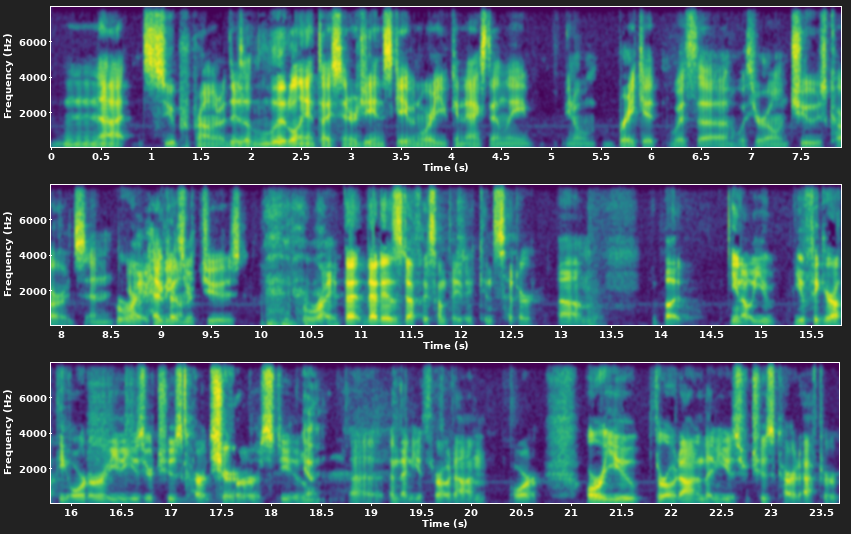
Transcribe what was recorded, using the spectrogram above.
not super prominent. There's a little anti synergy in Skaven where you can accidentally, you know, break it with uh with your own choose cards and right, heavy on the choose. right. That that is definitely something to consider. Um, but you know you you figure out the order. You use your choose cards Sure. first. You Yeah. uh, and then you throw it on, or or you throw it on and then you use your choose card after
